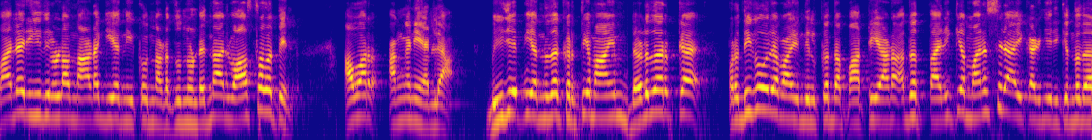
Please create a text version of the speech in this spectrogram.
പല രീതിയിലുള്ള നാടകീയ നീക്കം നടത്തുന്നുണ്ട്. എന്നാൽ വാസ്തവത്തിൽ അവർ അങ്ങനെയല്ല. ബി ജെ പി എന്നത് കൃത്യമായും ദളിതർക്ക് പ്രതികൂലമായി നിൽക്കുന്ന പാർട്ടിയാണ്. അത് തനിക്ക് മനസ്സിലായി കഴിഞ്ഞിരിക്കുന്നത്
